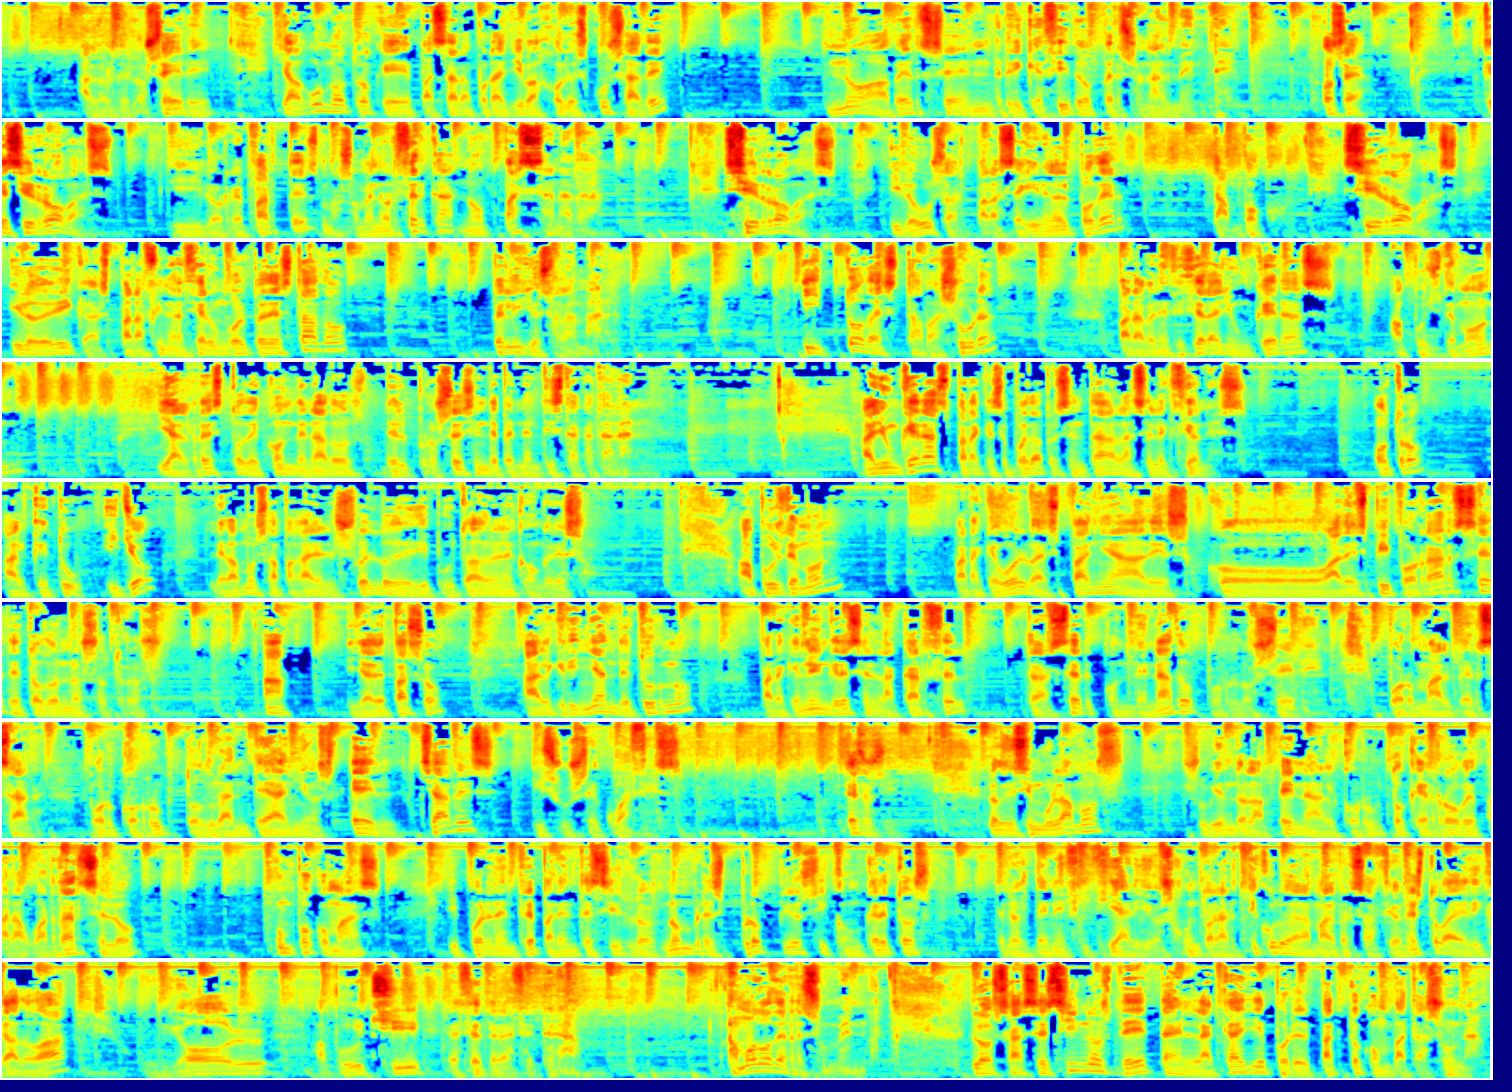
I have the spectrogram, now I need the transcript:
a los de los ERE y a algún otro que pasara por allí bajo la excusa de no haberse enriquecido personalmente. O sea, que si robas y lo repartes más o menos cerca, no pasa nada. Si robas y lo usas para seguir en el poder, tampoco. Si robas y lo dedicas para financiar un golpe de Estado, pelillos a la mar. Y toda esta basura para beneficiar a Junqueras, a Puigdemont y al resto de condenados del proceso independentista catalán. A Junqueras para que se pueda presentar a las elecciones. Otro al que tú y yo le vamos a pagar el sueldo de diputado en el Congreso. A Puigdemont para que vuelva a España a, desco... despiporrarse de todos nosotros. Ah, y ya de paso, al Griñán de turno para que no ingrese en la cárcel tras ser condenado por los SERE, por malversar, por corrupto durante años él, Chávez y sus secuaces. Eso sí, lo disimulamos subiendo la pena al corrupto que robe para guardárselo, un poco más, y ponen entre paréntesis los nombres propios y concretos de los beneficiarios, junto al artículo de la malversación. Esto va dedicado a Uriol, a Pucci, etcétera, etcétera. A modo de resumen, los asesinos de ETA en la calle por el pacto con Batasuna,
